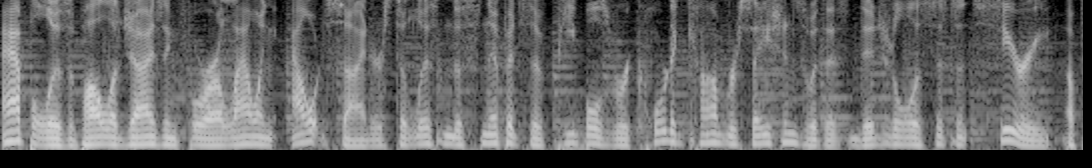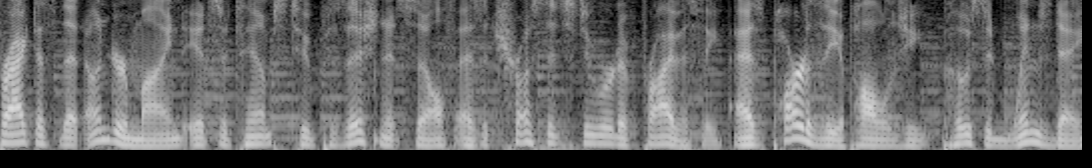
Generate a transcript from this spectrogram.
Apple is apologizing for allowing outsiders to listen to snippets of people's recorded conversations with its digital assistant Siri, a practice that undermined its attempts to position itself as a trusted steward of privacy. As part of the apology posted Wednesday,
